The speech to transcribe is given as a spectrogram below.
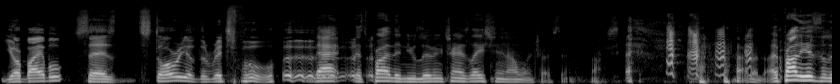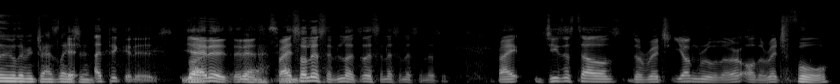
your Bible, says story of the rich fool. that that's probably the New Living Translation. I won't trust it. I'm just kidding. I don't know. It probably is the New Living Translation. I think it is. yeah, it is. It is. yeah, so right. So listen, listen, listen, listen, listen, listen. Right. Jesus tells the rich young ruler or the rich fool,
